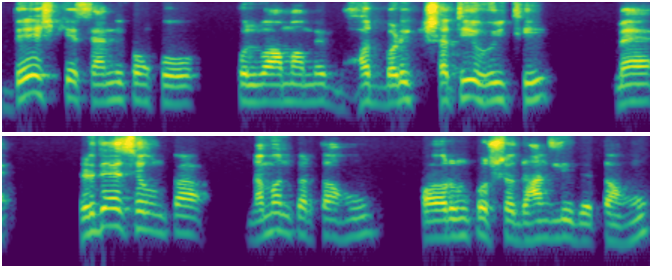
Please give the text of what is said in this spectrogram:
देश के सैनिकों को पुलवामा में बहुत बड़ी क्षति हुई थी। मैं हृदय से उनका नमन करता हूँ और उनको श्रद्धांजलि देता हूँ।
